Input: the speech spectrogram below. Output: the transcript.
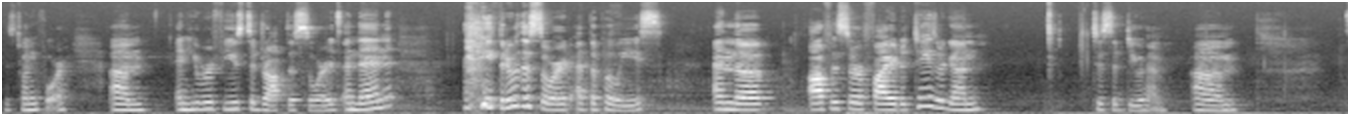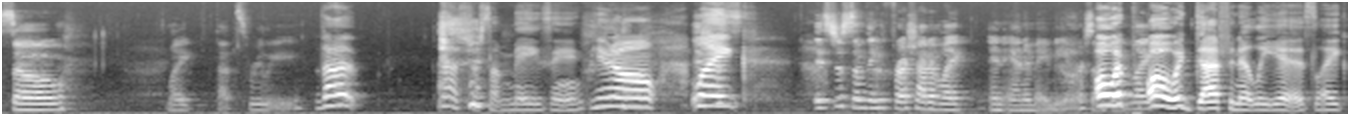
who's 24, um, and he refused to drop the swords. And then he threw the sword at the police, and the officer fired a taser gun to subdue him. Um, so, like, that's really. That that's just amazing. You know, It's like It's just something fresh out of, like, an anime meme or oh, something. oh, it like, oh, it definitely is. Like,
